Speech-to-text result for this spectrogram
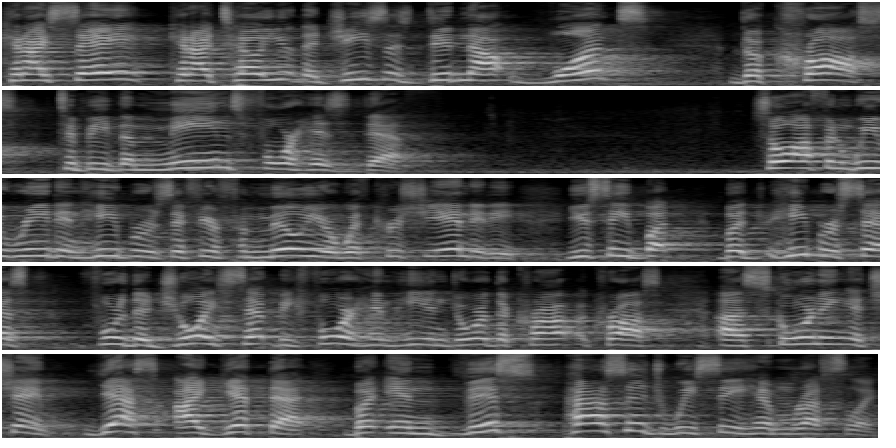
Can I say, can I tell you that Jesus did not want the cross to be the means for his death? So often we read in Hebrews, if you're familiar with Christianity, you see, but, but Hebrews says, for the joy set before him, he endured the cross, uh, scorning its shame. Yes, I get that. But in this passage, we see him wrestling.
